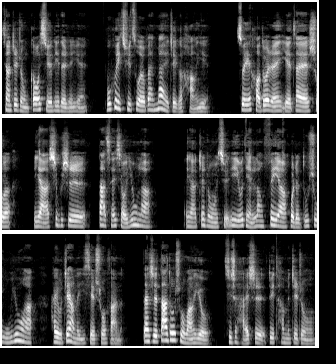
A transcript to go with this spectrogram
像这种高学历的人员不会去做外卖这个行业，所以好多人也在说：“哎呀，是不是大材小用啦？”哎呀，这种学历有点浪费啊，或者读书无用啊，还有这样的一些说法呢。但是大多数网友其实还是对他们这种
